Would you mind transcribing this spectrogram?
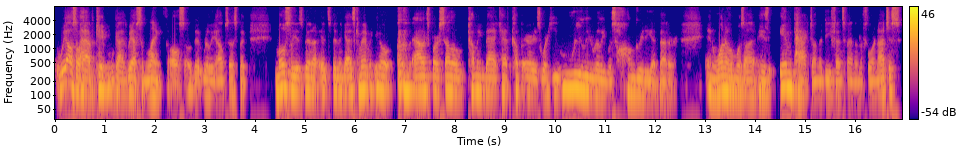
We also have capable guys. We have some length also that really helps us, but mostly it's been a, it's been the guys' commitment. You know, Alex Barcelo coming back had a couple areas where he really, really was hungry to get better, and one of them was on his impact on the defensive end of the floor, not just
